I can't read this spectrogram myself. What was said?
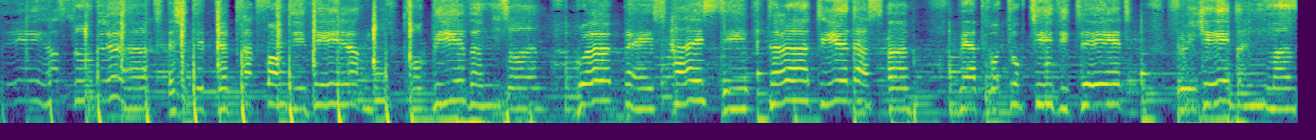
Wie hast du gehört? Es gibt eine Plattform, die wir probieren sollen. Workbase heißt die, hört dir das an. Mehr Produktivität für jeden Mann.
